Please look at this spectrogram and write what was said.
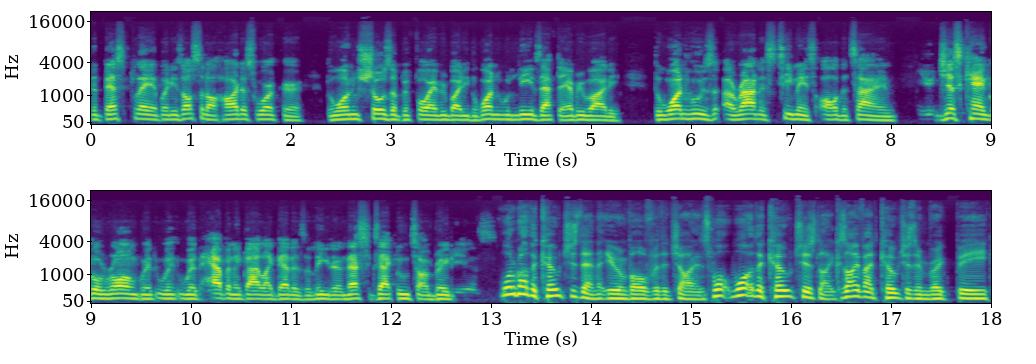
the best player, but he's also the hardest worker, the one who shows up before everybody, the one who leaves after everybody, the one who's around his teammates all the time. You just can't go wrong with, with, with having a guy like that as a leader, and that's exactly who Tom Brady is. What about the coaches then that you're involved with the Giants? What what are the coaches like? Because I've had coaches in rugby.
